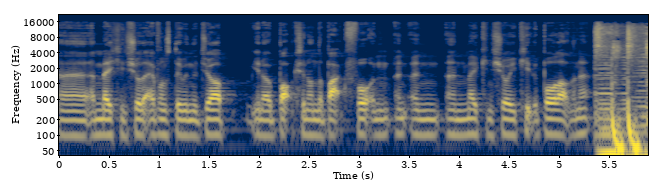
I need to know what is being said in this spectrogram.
uh, and making sure that everyone's doing the job, you know, boxing on the back foot and, and, and, and making sure you keep the ball out of the net.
